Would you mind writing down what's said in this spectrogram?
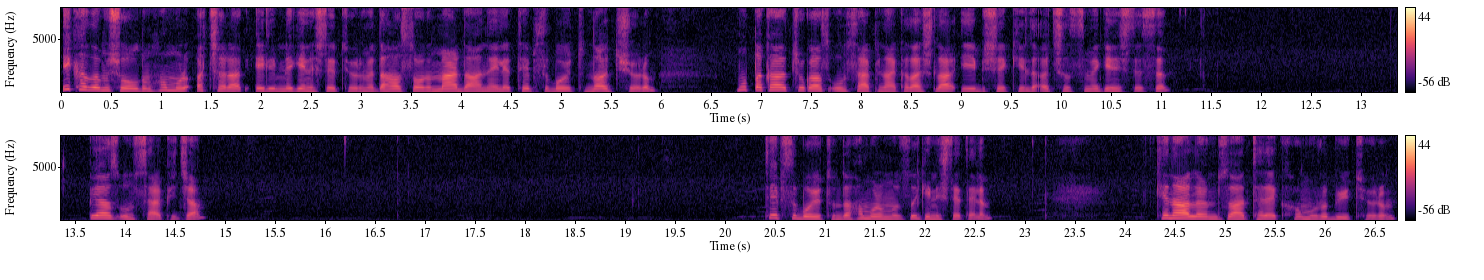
İlk hazırlamış olduğum hamuru açarak elimle genişletiyorum ve daha sonra merdane ile tepsi boyutunda açıyorum. Mutlaka çok az un serpin arkadaşlar. iyi bir şekilde açılsın ve genişlesin. Biraz un serpeceğim. Tepsi boyutunda hamurumuzu genişletelim. Kenarlarını düzelterek hamuru büyütüyorum.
